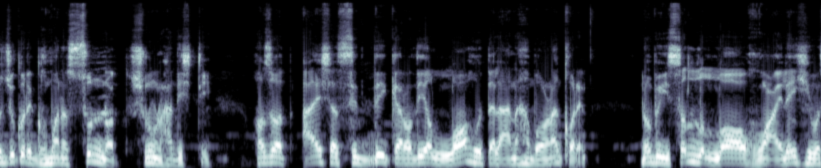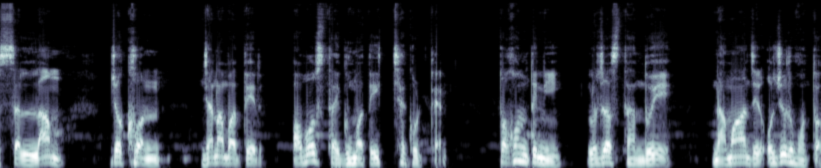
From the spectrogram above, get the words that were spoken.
অজু করে ঘুমানোর সুন্নত শুনুন হাদিসটি। হজরত আয়েশা সিদ্দিকা রদিয়াল্লাহ তালা আনহা বর্ণনা করেন, নবী সাল্লু আলহি ওয়াসাল্লাম যখন জানাবাতের অবস্থায় ঘুমাতে ইচ্ছা করতেন। তখন তিনি লজাস্থান ধুয়ে নামাজের অজুর মতো,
